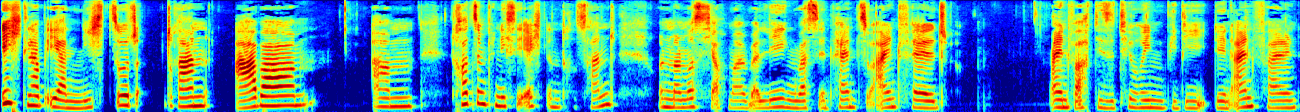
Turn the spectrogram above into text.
Ich glaube eher nicht so dran, aber ähm, trotzdem finde ich sie echt interessant und man muss sich auch mal überlegen, was den Fans so einfällt. Einfach diese Theorien, wie die denen einfallen,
